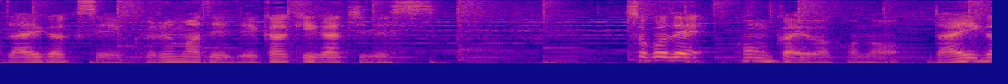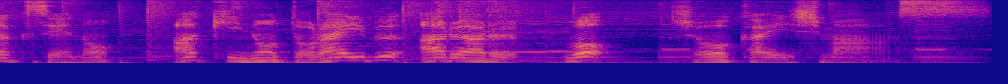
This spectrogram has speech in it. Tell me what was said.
大学生車で出かけがちです。そこで今回はこの大学生の秋のドライブあるあるを紹介します。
